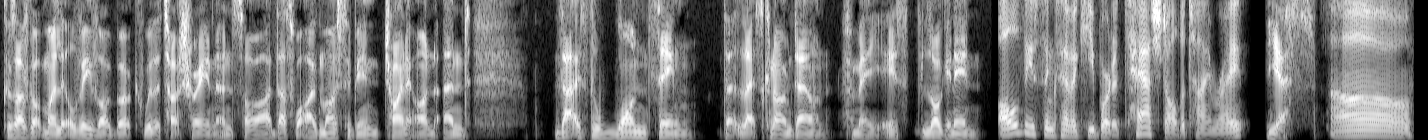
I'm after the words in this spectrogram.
because I've got my little Vivo book with a touchscreen. And so I, that's what I've mostly been trying it on. And that is the one thing that lets GNOME down for me is logging in. All of these things have a keyboard attached all the time, right? Yes. Oh,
